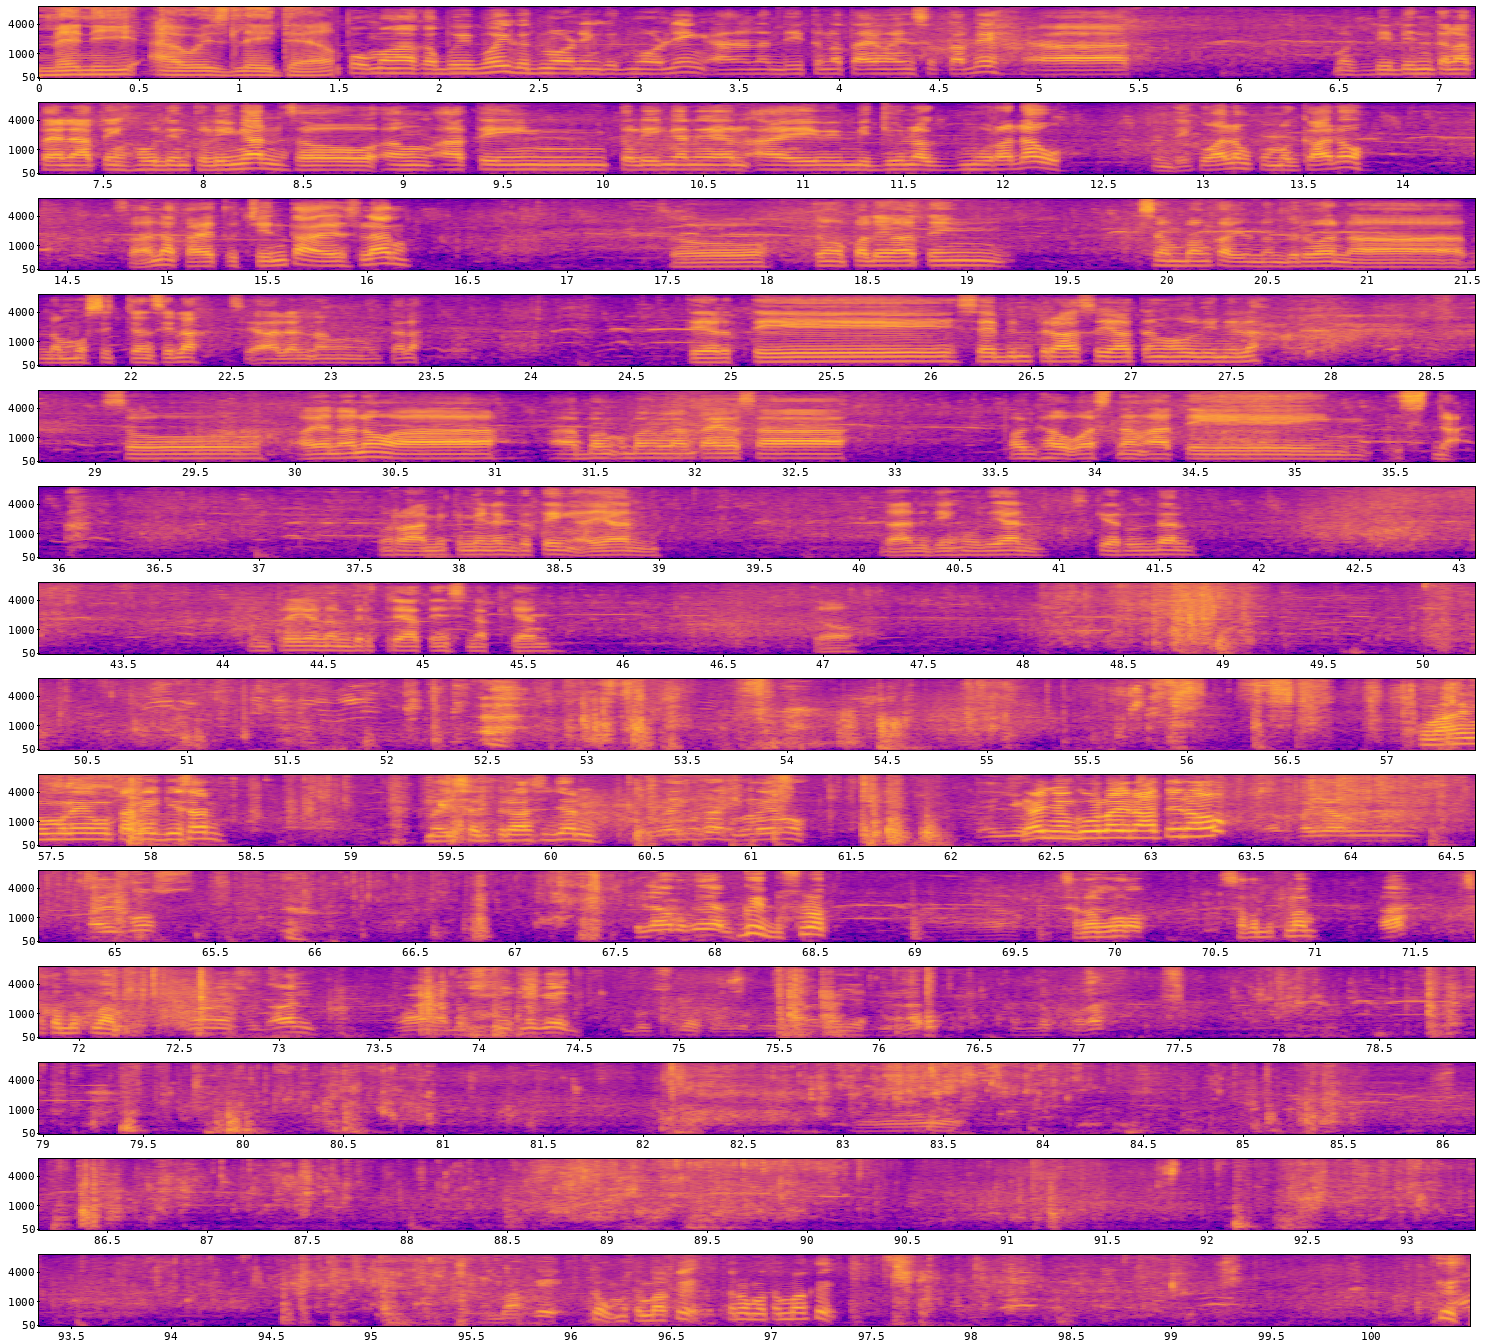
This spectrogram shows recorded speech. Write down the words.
Many hours later. po mga kaboyboy, good morning, good morning. Ah, nandito na tayo ngayon sa tabi at magbibinta na tayo nating huling tulingan. So, ang ating tulingan ngayon ay medyo nagmura daw. Hindi ko alam kung magkano. Sana kahit 80 ayos lang. So, ito nga pala yung ating isang bangka, yung number 1, na namusit yan sila. Si Alan ang nagtala. 37 piraso yata ang huli nila. So, ayan ano, ah, abang-abang lang tayo sa paghawas ng ating isda. Marami kami nagdating, ayan. Dami ding huli yan, si Carol Dan. Siyempre yung number 3 ating sinakyan. Ito. Unahin mo muna yung tanigisan. May isang piraso dyan. Gulay mo saan, gulay mo. Yan yung Yan yung gulay natin, oh. yung kayang talbos. Kailangan mo ko yan. Guy, buslot. Sa kabuk. Sa kabuk lang. Ha? Sa kabuk lang. Ano na, sudan? Wala, buslot na gid. Buslot na gid. Ayan na na. Hadlok pa ka. Ayan. Ang baki. Ito, matambaki. Tara, matambaki. Okay.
